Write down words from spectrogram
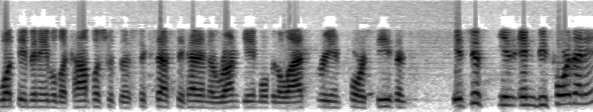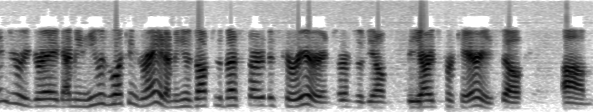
what they've been able to accomplish with the success they've had in the run game over the last three and four seasons. it's just and before that injury, Greg. I mean, he was looking great. I mean, he was off to the best start of his career in terms of you know the yards per carry. So um,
